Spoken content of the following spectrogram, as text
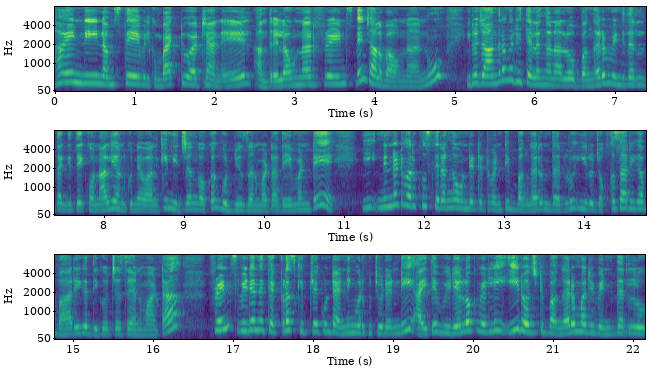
Hi అండి నమస్తే. Welcome back to our channel. అందరు ఎలా ఉన్నారు ఫ్రెండ్స్? నేను చాలా బాగున్నాను. ఈరోజు ఆంధ్ర మరియు తెలంగాణలో బంగారం వెండి ధరలు తగ్గితే కొనాలి అనుకునే వాళ్ళకి నిజంగా ఒక గుడ్ న్యూస్ అనమాట అదేమంటే ఈ నిన్నటి వరకు స్థిరంగా ఉండేటటువంటి బంగారం ధరలు ఈరోజు ఒక్కసారిగా భారీగా దిగొచ్చేసాయి అనమాట ఫ్రెండ్స్ వీడియోని అయితే ఎక్కడ స్కిప్ చేయకుండా ఎండింగ్ వరకు చూడండి. అయితే వీడియోలోకి వెళ్ళి ఈ రోజుటి బంగారం మరియు వెండి ధరలు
